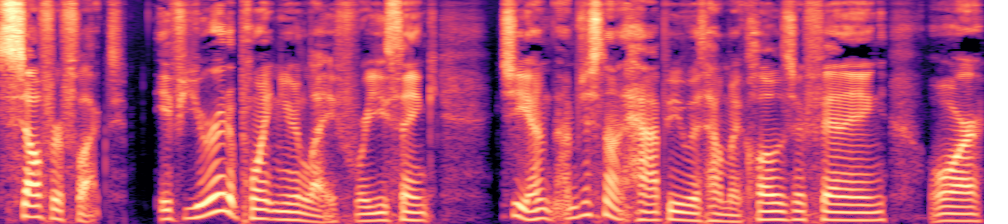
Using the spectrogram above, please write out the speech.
self-reflect if you're at a point in your life where you think gee I'm, I'm just not happy with how my clothes are fitting or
